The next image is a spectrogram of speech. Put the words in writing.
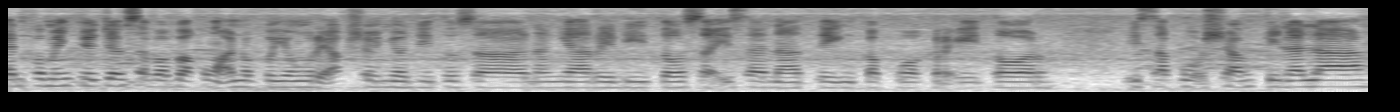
ayan, comment nyo dyan sa baba kung ano po yung reaction nyo dito sa nangyari dito sa isa nating kapwa creator. Isa po siyang kilala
